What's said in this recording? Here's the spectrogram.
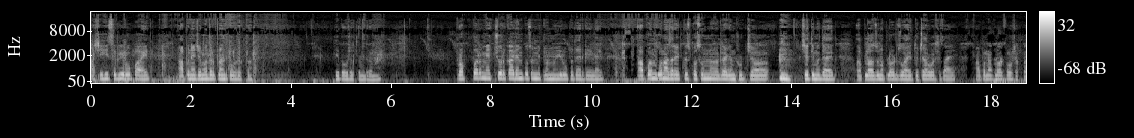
अशी ही सगळी रोपं आहेत. आपण याचे मदर प्लांट पाहू शकता. हे पाहू शकता मित्रांनो. प्रॉपर मॅच्युअर काड्यांपासून मित्रांनो ही रोपं तयार केलेली आहेत. आपण दोन हजार एकवीसपासून ड्रॅगन फ्रूटच्या शेतीमध्ये आहेत. आपला जुना प्लॉट जो आहे तो चार वर्षाचा आहे. आपण हा प्लॉट पाहू शकता.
